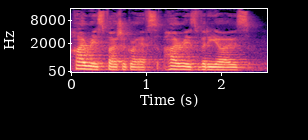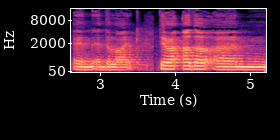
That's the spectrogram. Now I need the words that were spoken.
high res photographs, high res videos, and, and the like. There are other um,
